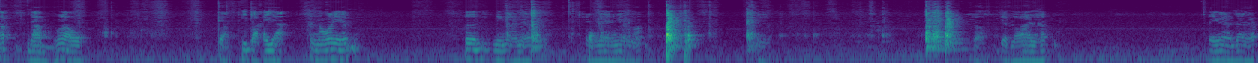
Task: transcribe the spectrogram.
ครับดำของเรากับที่ตากขยะน้อยครับเพิ่มอีกหนึ่งอันนะครับ ข็งแรงเรียบร้อยเรียบร้อยนะครับ ใช้งานได้ครับ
